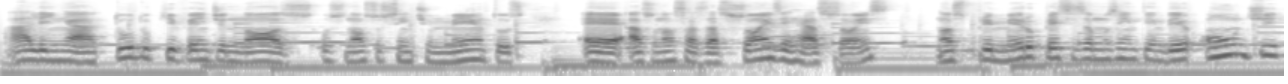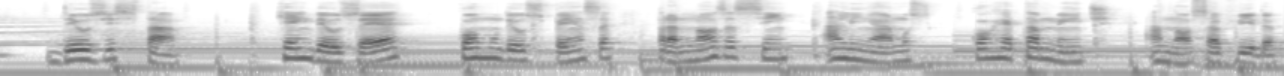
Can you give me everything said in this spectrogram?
alinhar tudo que vem de nós, os nossos sentimentos, é, as nossas ações e reações, nós primeiro precisamos entender onde Deus está, quem Deus é, como Deus pensa, para nós assim alinharmos corretamente a nossa vida.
